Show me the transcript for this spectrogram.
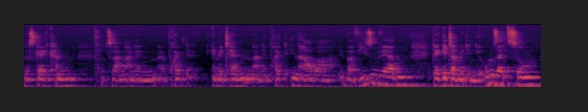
das Geld kann sozusagen an den Projektemittenten, an den Projektinhaber überwiesen werden. Der geht damit in die Umsetzung.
